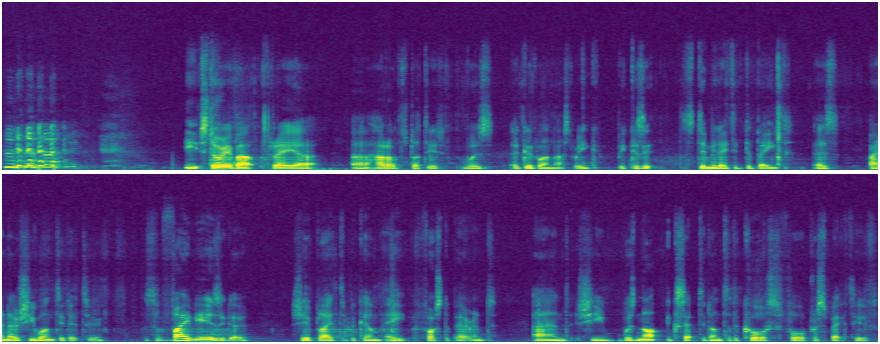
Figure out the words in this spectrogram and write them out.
the story about Freyja uh, Haraldsdottir was a good one last week because it stimulated debate, as I know she wanted it to. So five years ago, she applied to become a foster parent, and she was not accepted onto the course for prospective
